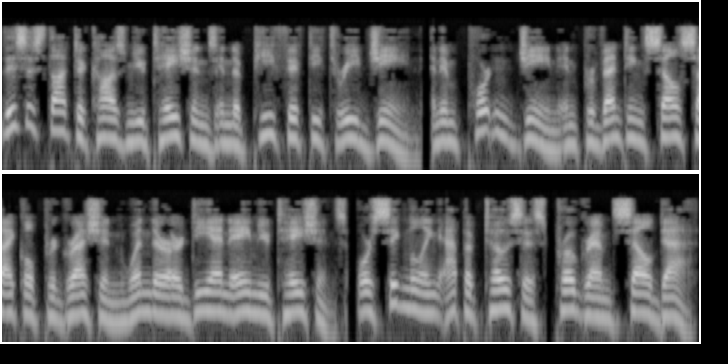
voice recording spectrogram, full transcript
This is thought to cause mutations in the p53 gene, an important gene in preventing cell cycle progression when there are DNA mutations, or signaling apoptosis programmed cell death.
